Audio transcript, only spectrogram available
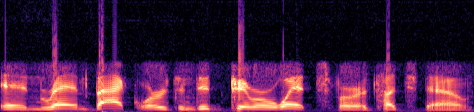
and ran backwards and did pirouettes for a touchdown.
